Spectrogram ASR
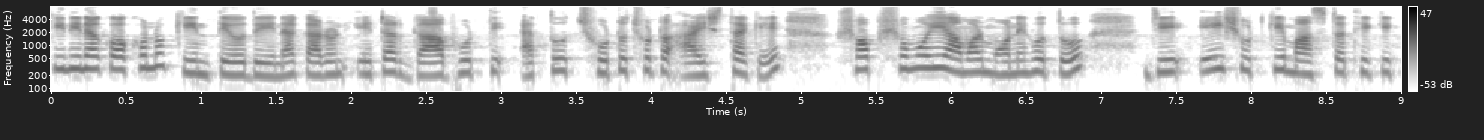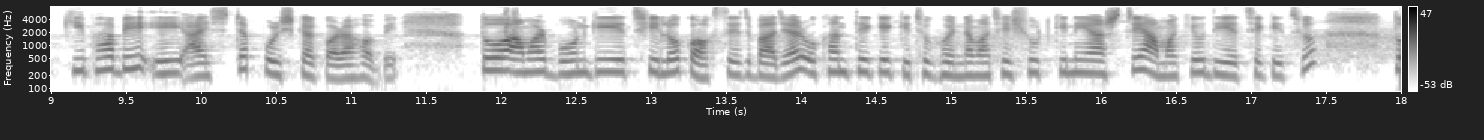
কিনি না, কখনো কিনতেও দিই না, কারণ এটার গা ভর্তি এত ছোট ছোট আইস থাকে, সব সময়ই আমার মনে হতো যে এই শুটকি মাছটা থেকে কীভাবে এই আইসটা পরিষ্কার করা হবে। তো আমার বোন গিয়েছিল কক্সেজ বাজার, ওখান থেকে কিছু ঘৈন্যা মাছের শুটকি নিয়ে আসছে, আমাকেও দিয়েছে কিছু। তো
